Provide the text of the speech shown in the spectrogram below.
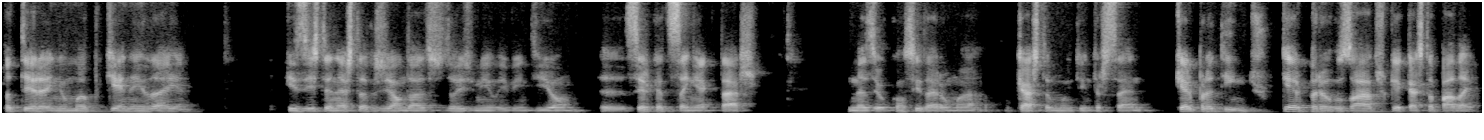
para terem uma pequena ideia, existem nesta região, dados de 2021, uh, cerca de 100 hectares mas eu considero uma casta muito interessante, quer para tintos, quer para rosados, que é a casta padeira.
